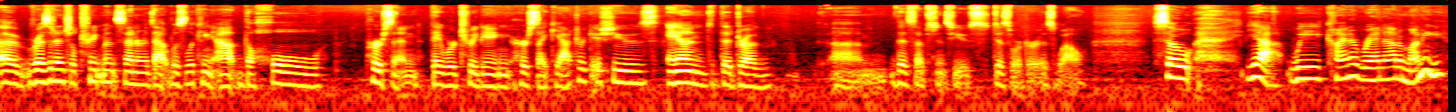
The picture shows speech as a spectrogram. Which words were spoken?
a residential treatment center that was looking at the whole person. They were treating her psychiatric issues and the drug um, the substance use disorder as well. So yeah we kind of ran out of money.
